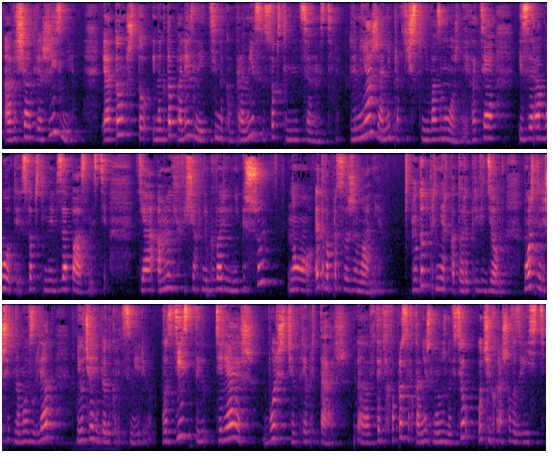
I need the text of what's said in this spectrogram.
о вещах для жизни и о том, что иногда полезно идти на компромиссы с собственными ценностями. Для меня же они практически невозможны. И хотя из-за работы и собственной безопасности я о многих вещах не говорю, не пишу, но это вопрос выживания. Но тот пример, который приведен, можно решить, на мой взгляд, не уча ребенка лицемерию. Вот здесь ты теряешь больше, чем приобретаешь. Э, в таких вопросах, конечно, нужно все очень хорошо взвесить.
